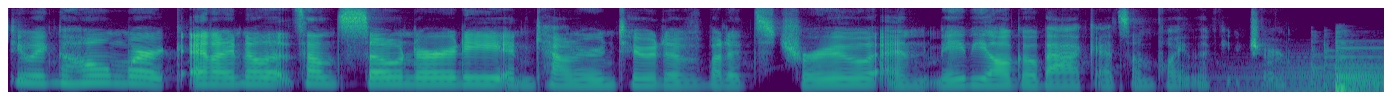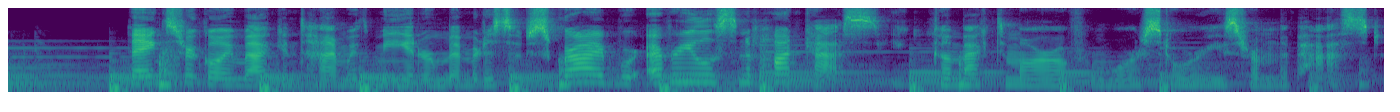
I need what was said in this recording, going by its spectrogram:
doing homework. And I know that sounds so nerdy and counterintuitive, but it's true. And maybe I'll go back at some point in the future. Thanks for going back in time with me, and remember to subscribe wherever you listen to podcasts. You can come back tomorrow for more stories from the past.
